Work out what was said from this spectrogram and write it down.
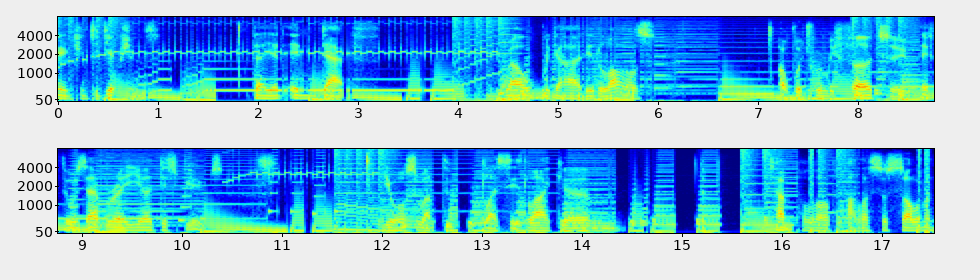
ancient Egyptians. They had in-depth well regarded laws of which were referred to if there was ever a uh, dispute. You also had the places like um, the temple or the palace of Solomon,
